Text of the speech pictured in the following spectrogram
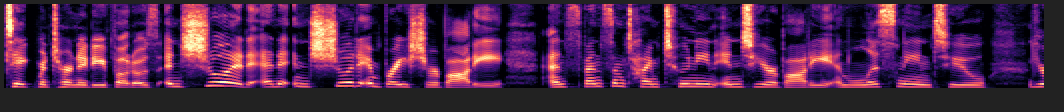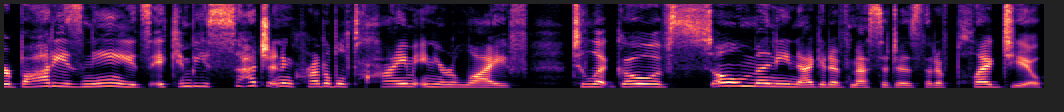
take maternity photos and should and, and should embrace your body and spend some time tuning into your body and listening to your body's needs. It can be such an incredible time in your life to let go of so many negative messages that have plagued you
